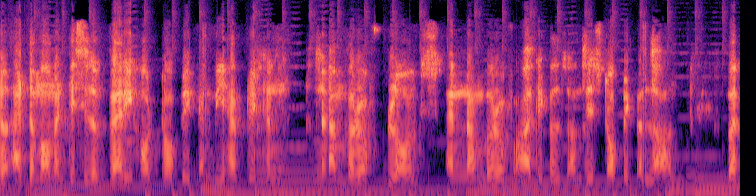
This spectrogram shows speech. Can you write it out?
So, at the moment, this is a very hot topic, and we have written number of blogs and number of articles on this topic alone. But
